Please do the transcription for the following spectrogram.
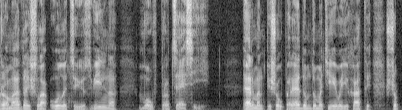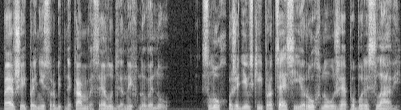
Громада йшла улицею звільна, мов процесії. Герман пішов передом до Матієвої хати, щоб перший приніс робітникам веселу для них новину. Слух о жидівській процесії рухнув уже по Бориславі.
